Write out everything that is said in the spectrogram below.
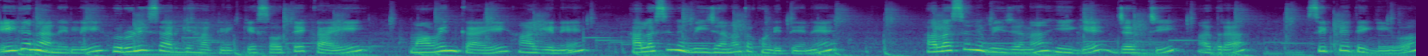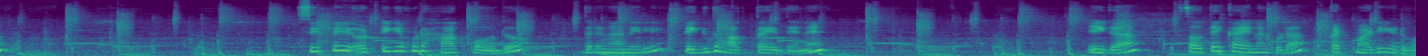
ಈಗ ನಾನಿಲ್ಲಿ ಹುರುಳಿ ಸಾರಿಗೆ ಹಾಕಲಿಕ್ಕೆ ಸೌತೆಕಾಯಿ, ಮಾವಿನಕಾಯಿ ಹಾಗೆಯೇ ಹಲಸಿನ ಬೀಜನ ತಗೊಂಡಿದ್ದೇನೆ. ಹಲಸಿನ ಬೀಜನ ಹೀಗೆ ಜಜ್ಜಿ ಅದರ ಸಿಪ್ಪೆ ತೆಗೆಯುವ ಸಿಪ್ಪೆ ಒಟ್ಟಿಗೆ ಕೂಡ ಹಾಕ್ಬೋದು. ಆದರೆ ನಾನಿಲ್ಲಿ ತೆಗೆದು ಹಾಕ್ತಾ ಇದ್ದೇನೆ. ಈಗ ಸೌತೆಕಾಯಿನ ಕೂಡ ಕಟ್ ಮಾಡಿ ಇಡುವ.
